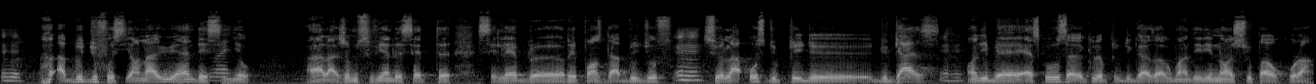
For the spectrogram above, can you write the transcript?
Abdou Diouf aussi en a eu hein, des signaux. Voilà, je me souviens de cette euh, célèbre euh, réponse d'Abdou Diouf sur la hausse du prix du gaz. On dit, ben, est-ce que vous savez que le prix du gaz a augmenté? Il dit, non, je suis pas au courant.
